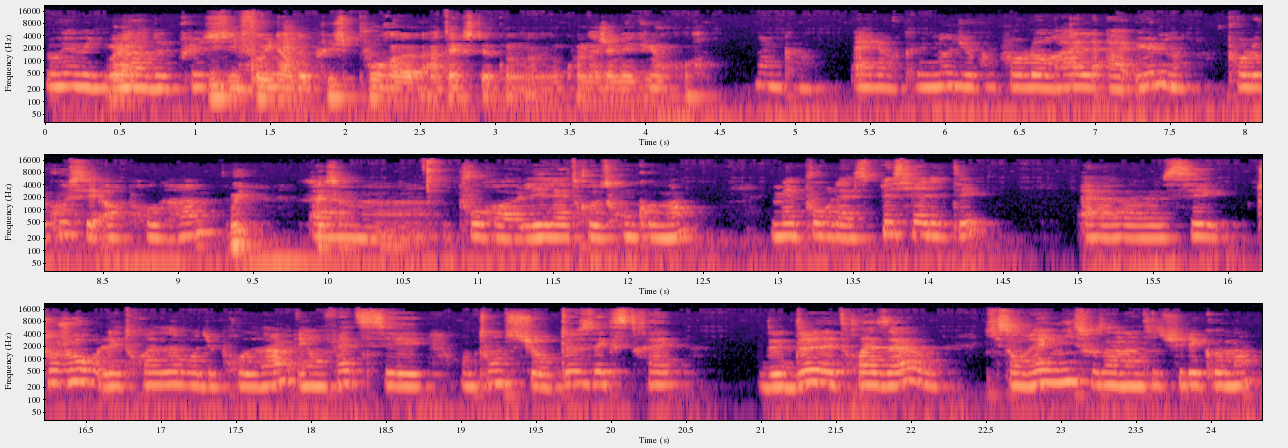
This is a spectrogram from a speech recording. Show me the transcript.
Oui, oui, Voilà. une heure de plus. il il faut une heure de plus pour un texte qu'on qu'on n'a jamais vu en cours. D'accord. Alors que nous, du coup, pour l'oral à Ulm, pour le coup c'est hors programme. Oui, c'est ça. Euh, pour euh, les lettres tronc commun. Mais pour la spécialité, euh, c'est toujours les trois œuvres du programme. Et en fait, c'est on tombe sur deux extraits de deux des trois œuvres qui sont réunis sous un intitulé commun.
